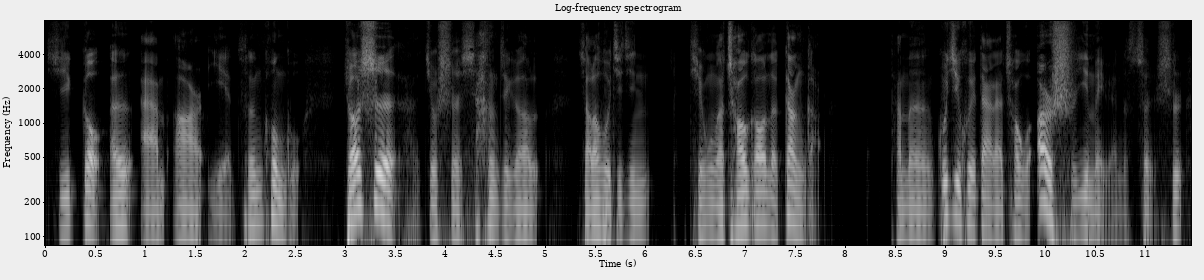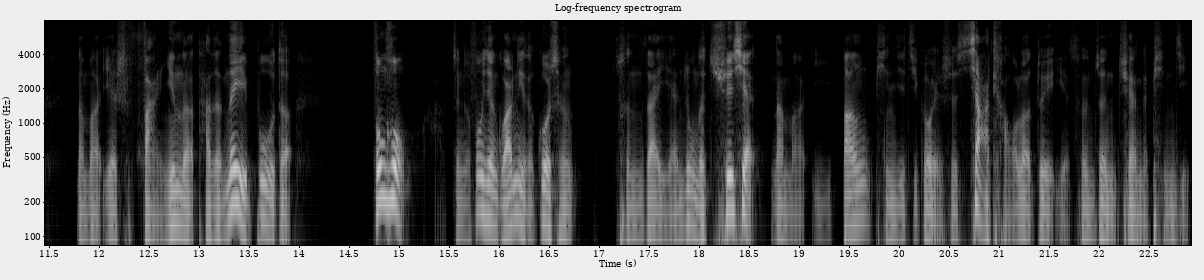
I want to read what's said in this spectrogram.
机构 NMR 野村控股，主要是就是向这个小老虎基金提供了超高的杠杆，他们估计会带来超过二十亿美元的损失。那么也是反映了它的内部的风控啊，整个风险管理的过程存在严重的缺陷。那么一帮评级机构也是下调了对野村证券的评级。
